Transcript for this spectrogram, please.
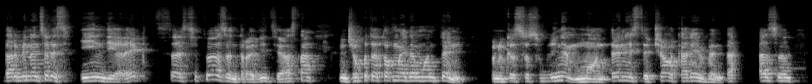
dar, bineînțeles, indirect se situează în tradiția asta, începută tocmai de Montaigne. Pentru că, să subliniem, Montaigne este cel care inventează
